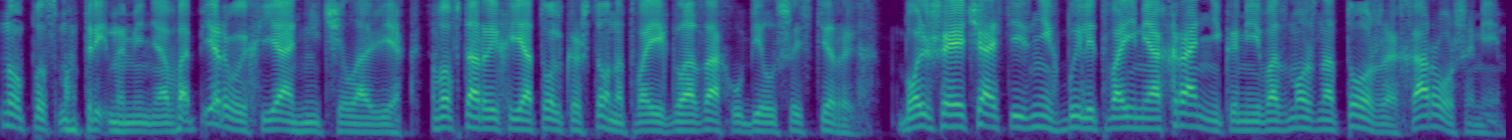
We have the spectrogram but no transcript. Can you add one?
ну посмотри на меня. Во-первых, я не человек. Во-вторых, я только что на твоих глазах убил шестерых. Большая часть из них были твоими охранниками и, возможно, тоже хорошими.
